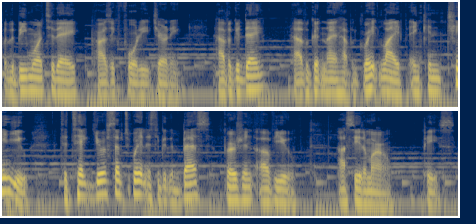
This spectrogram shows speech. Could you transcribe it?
for the Be More Today Project 40 journey. Have a good day Have a good night. Have a great life and continue to take your steps to greatness to be the best version of you. I'll see you tomorrow. Peace.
